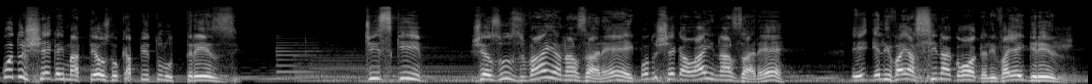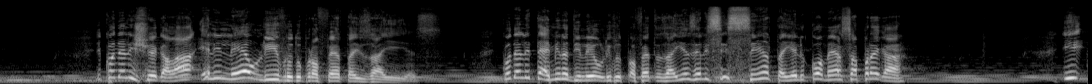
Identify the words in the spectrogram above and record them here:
Quando chega em Mateus no capítulo 13, diz que Jesus vai a Nazaré, e quando chega lá em Nazaré, ele vai à sinagoga, ele vai à igreja. E quando ele chega lá, ele lê o livro do profeta Isaías. Quando ele termina de ler o livro do profeta Isaías, ele se senta e ele começa a pregar. E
